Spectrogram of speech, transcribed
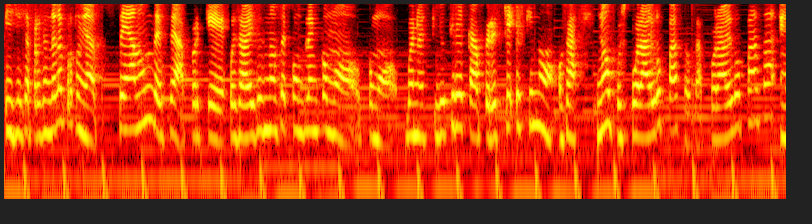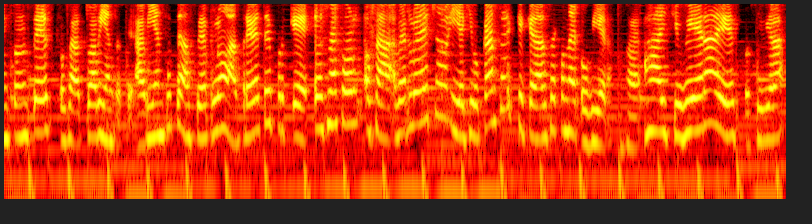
y si se presenta la oportunidad, sea donde sea, porque pues a veces no se cumplen como, como, bueno, es que yo quería acá, pero es que, es que no, o sea, no, pues por algo pasa, o sea, por algo pasa, entonces, o sea, tú aviéntate, aviéntate a hacerlo, atrévete, porque es mejor, o sea, haberlo hecho y equivocarse que quedarse con el hubiera, o sea, ay, si hubiera esto, si hubiera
